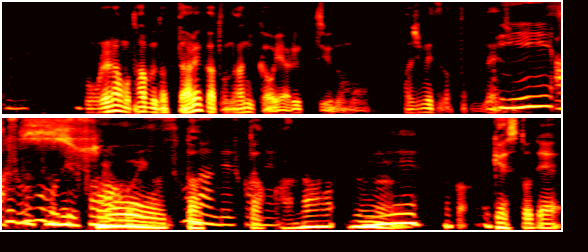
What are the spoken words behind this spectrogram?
でも俺らも多分だって誰かと何かをやるっていうのも初めてだったもんね。ええあ、そうそうですか。そうそうなんですか。かな。うへん。えなんかゲストで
